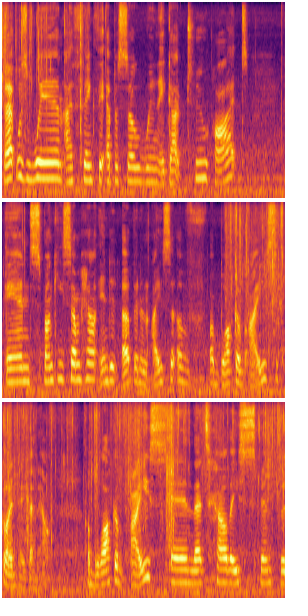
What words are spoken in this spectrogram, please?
That was when, I think, the episode when it got too hot and Spunky somehow ended up in an ice of a block of ice. Let's go ahead and take that out. A block of ice, and that's how they spent the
